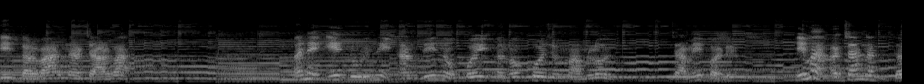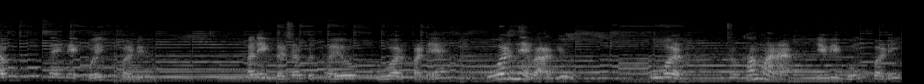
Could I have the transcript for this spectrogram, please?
એ તલવારના જાળવા અને એ દૂરની આંધીનો કોઈ અનોખો જ મામલો જામી પડ્યો. એમાં અચાનક ધબ થઈને કોઈક પડ્યું અને ગજબ થયો, કુંવર પડ્યા. કુંવરને વાગ્યું. કુંવર જોખમાણા એવી બૂમ પડી.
